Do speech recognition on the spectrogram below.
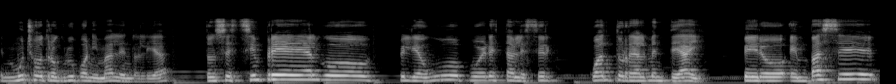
en muchos otros grupos animales en realidad. Entonces siempre es algo peliagudo poder establecer cuánto realmente hay, pero en base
